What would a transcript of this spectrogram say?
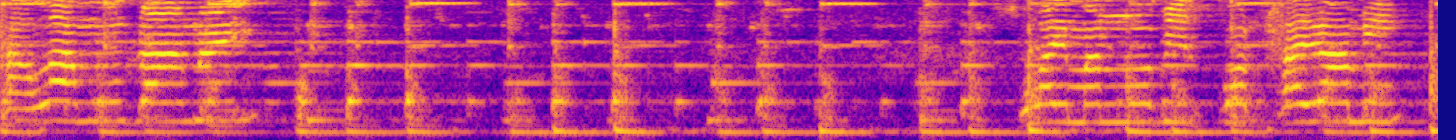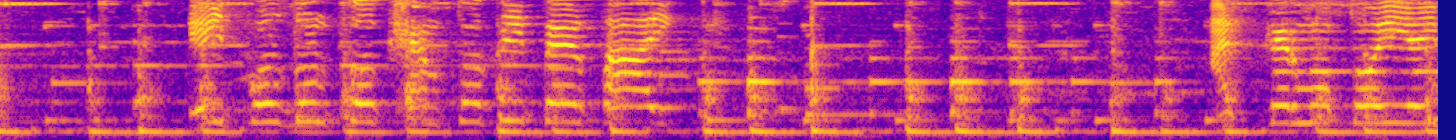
সালাম জানাই। সুলাইমান নবীর কথায় আমি এই পর্যন্ত ক্ষান্ত দিতে চাই। আজকের মতোই এই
